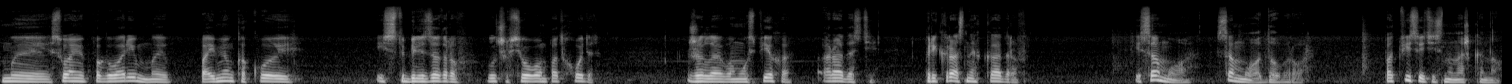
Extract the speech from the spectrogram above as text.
мы с вами поговорим, мы поймем, какой из стабилизаторов лучше всего вам подходит. Желаю вам успеха, радости, прекрасных кадров и самого самого доброго. Подписывайтесь на наш канал.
